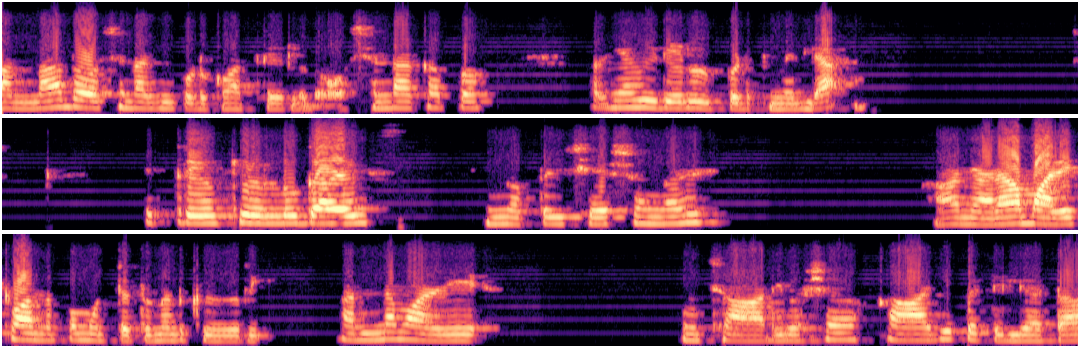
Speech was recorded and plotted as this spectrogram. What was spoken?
വന്നാ ദോശ ഉണ്ടാക്കി കൊടുക്കും അത്രേ ഉള്ളൂ. ദോശ ഉണ്ടാക്കപ്പോ അത് ഞാൻ വീഡിയോയിൽ ഉൾപ്പെടുത്തുന്നില്ല. ഇത്രയൊക്കെ ഉള്ളൂ ഗൈസ് ഇന്നത്തെ വിശേഷങ്ങൾ. ആ ഞാൻ ആ മഴയൊക്കെ വന്നപ്പോ മുറ്റത്തുനിന്ന് കേറി. നല്ല മഴയെ ചാറി. പക്ഷെ കാര്യപ്പെട്ടില്ല കേട്ടാ.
